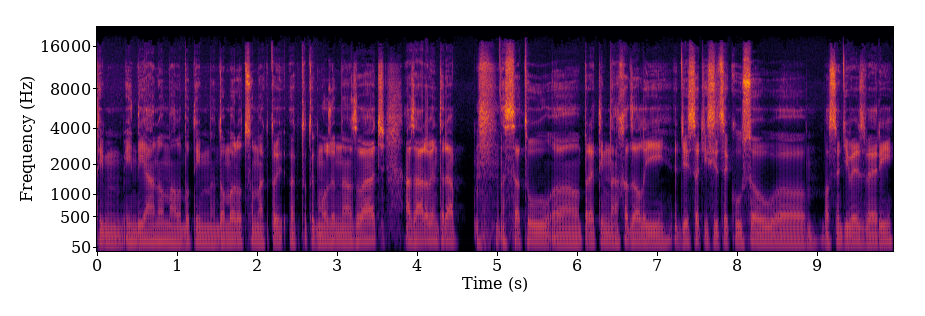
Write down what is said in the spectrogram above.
tým indiánom alebo tým domorodcom, ak to, ak to tak môžem nazvať. A zároveň teda sa tu uh, predtým nachádzali 10 tisíce kusov uh, vlastne divej zvery,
